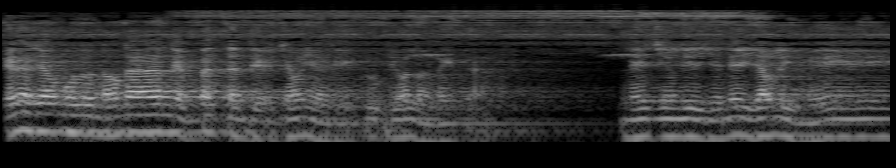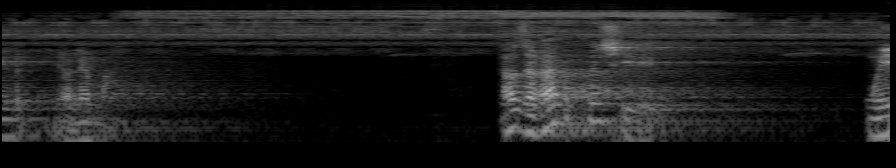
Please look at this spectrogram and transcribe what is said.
အဲ့ဒါကြောင့်မို့လို့နောင်တနဲ့ပတ်သက်တဲ့အကြောင်းအရာတွေအခုပြောလာလိုက်တာနေခြင်းလေးရင်ထဲရောက်လိမ့်မယ်လို့ပြောလဲပါ နောက်စကားတစ်ခုရှိတယ်ငွေ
